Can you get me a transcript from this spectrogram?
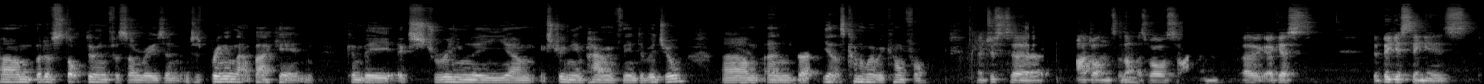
um, but have stopped doing for some reason, and just bringing that back in can be extremely um, extremely empowering for the individual um, and uh, yeah, that's kind of where we come from. And just to add on to that as well, Simon, I guess the biggest thing is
